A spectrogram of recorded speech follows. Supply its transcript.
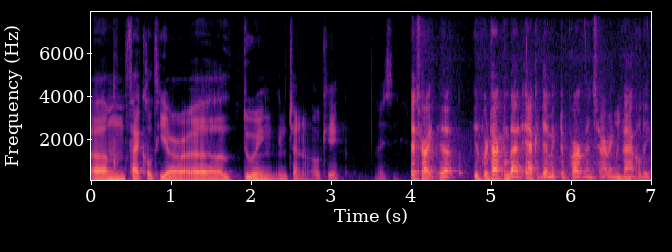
um, faculty are uh, doing in general. Okay, I see. That's right. Uh, if we're talking about academic departments hiring Mm-hmm. faculty,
